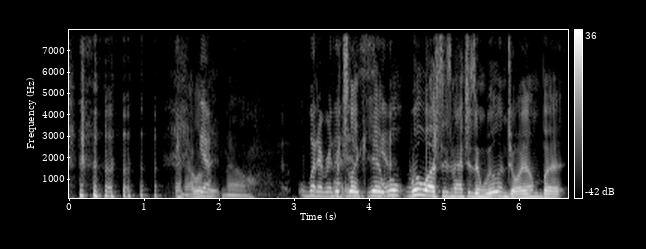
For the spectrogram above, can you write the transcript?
and elevate now. Whatever that Which, like, is, yeah, we'll we'll watch these matches and we'll enjoy them, but.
